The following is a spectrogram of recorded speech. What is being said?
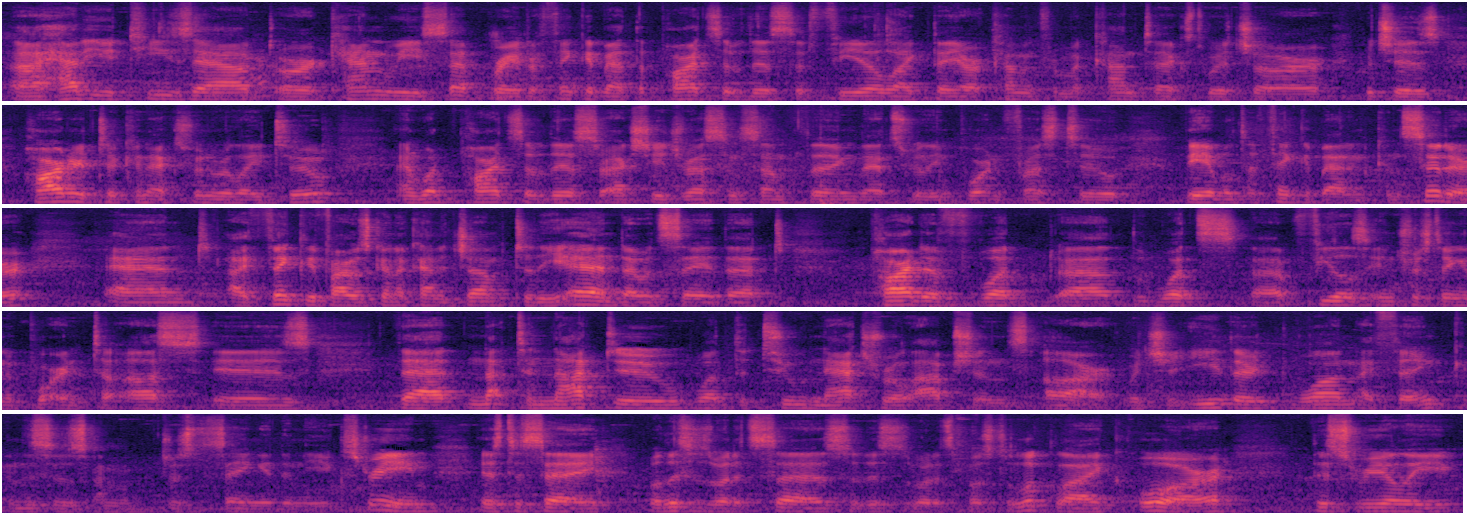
uh, how do you tease out, or can we separate or think about the parts of this that feel like they are coming from a context which are, which is harder to connect to and relate to, and what parts of this are actually addressing something that's really important for us to be able to think about and consider. And I think if I was going to kind of jump to the end, I would say that part of what uh, what's uh, feels interesting and important to us is that not to not do what the two natural options are, which are either one, I think, and this is I'm just saying it in the extreme, is to say, well, this is what it says, so this is what it's supposed to look like, or this really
